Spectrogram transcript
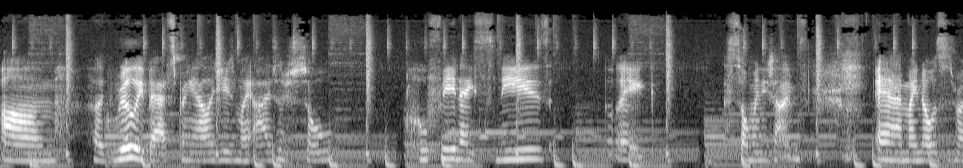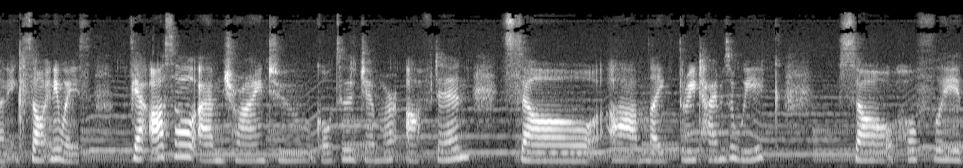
Um, like really bad spring allergies. My eyes are so poofy and I sneeze like so many times and my nose is running. So anyways, yeah, also I'm trying to go to the gym more often. So um, like three times a week. So hopefully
